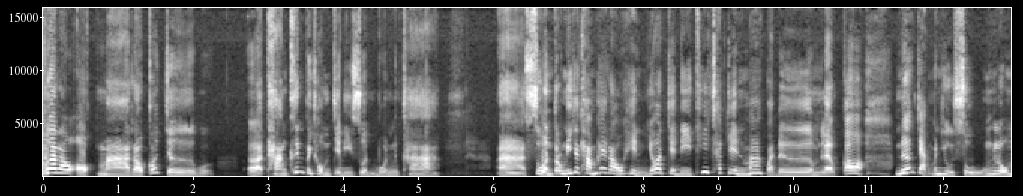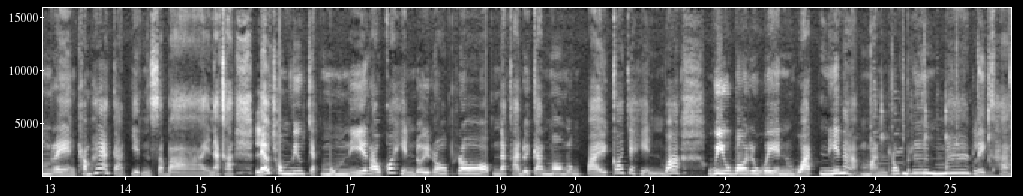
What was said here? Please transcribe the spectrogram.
เมื่อเราออกมาเราก็เจอเออ ทางขึ้นไปชมเจดีย์ส่วนบนค่ะส่วนตรงนี้จะทำให้เราเห็นยอดเจดีย์ที่ชัดเจนมากกว่าเดิม แล้วก็เนื่องจากมันอยู่สูงลมแรงทำให้อากาศเย็นสบายนะคะ แล้วชมวิวจากมุมนี้เราก็เห็นโดยรอบๆนะคะ โดยการมองลงไปก็จะเห็นว่าวิวบริเวณวัดนี้น่ะมันร่มรื่นมากเลยค่ะ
